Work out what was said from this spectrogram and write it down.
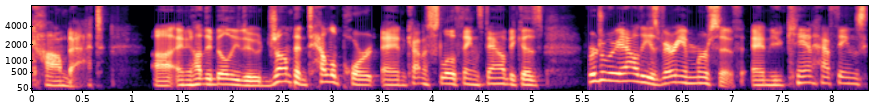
combat. Uh, and you have the ability to jump and teleport and kind of slow things down because virtual reality is very immersive, and you can't have things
